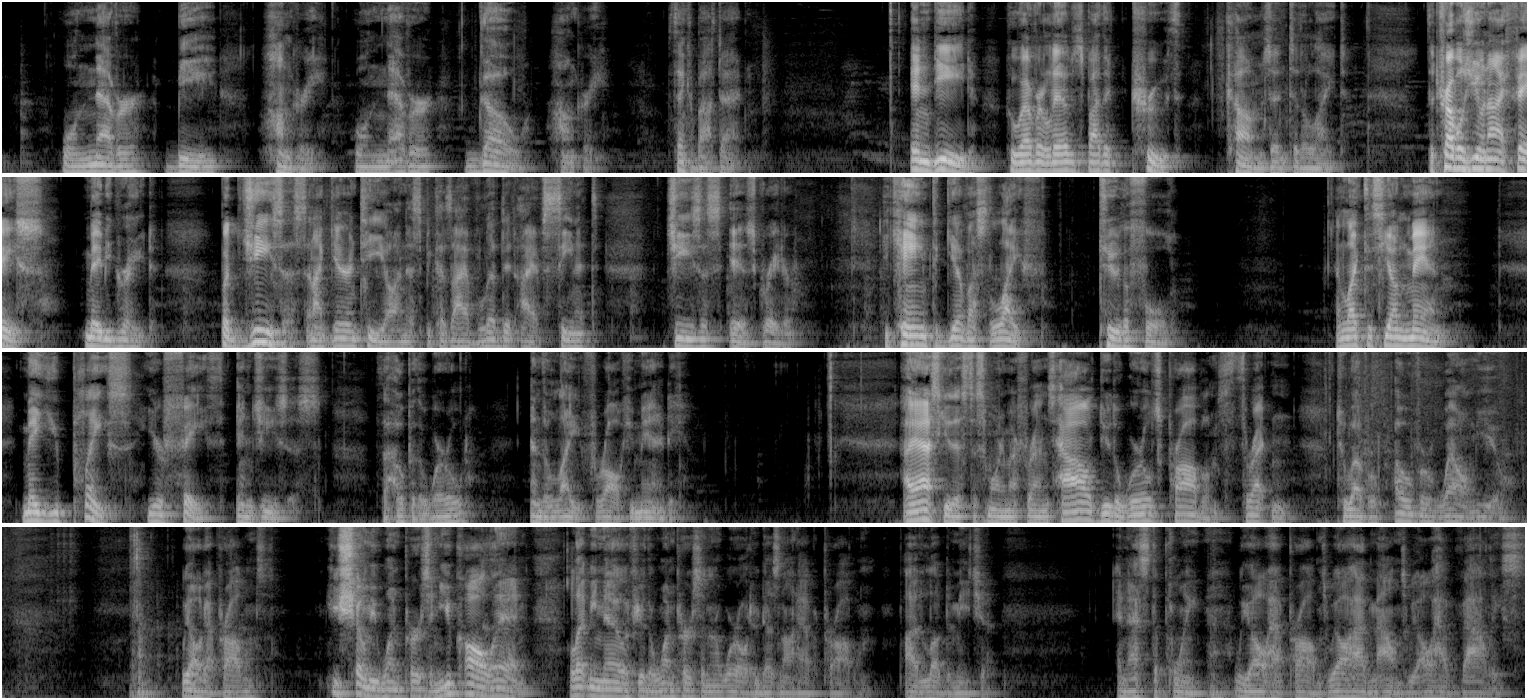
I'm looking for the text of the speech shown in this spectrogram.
will never be hungry, will never go hungry. Think about that. Indeed, whoever lives by the truth comes into the light. The troubles you and I face may be great, but Jesus, and I guarantee you on this because I have lived it, I have seen it, Jesus is greater. He came to give us life to the full. And like this young man, may you place your faith in Jesus, the hope of the world and the light for all humanity. I ask you this this morning, my friends. How do the world's problems threaten to overwhelm you? We all got problems. You show me one person, you call in, let me know if you're the one person in the world who does not have a problem. I'd love to meet you. And that's the point. We all have problems. We all have mountains. We all have valleys.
